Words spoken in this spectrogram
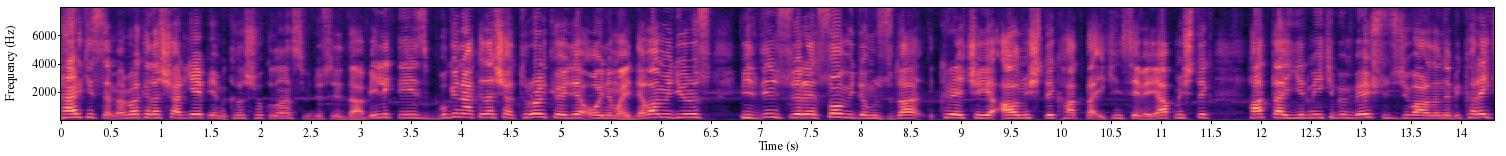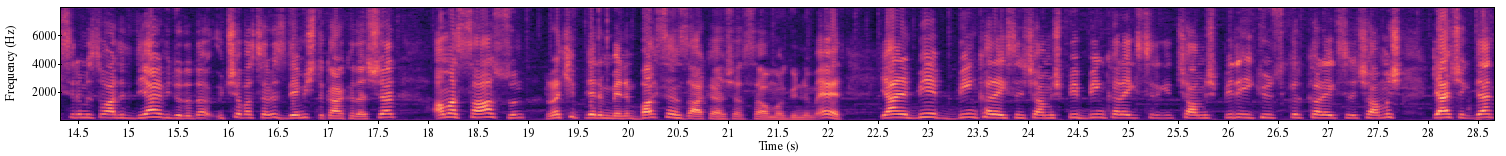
Herkese merhaba arkadaşlar yepyeni Clash of Clans videosuyla daha birlikteyiz. Bugün arkadaşlar Trollköy'de oynamaya devam ediyoruz. Bildiğiniz üzere son videomuzda Kreçe'yi almıştık hatta ikinci seviye yapmıştık. Hatta 22.500 civarlarında bir kara iksirimiz vardı. Diğer videoda da 3'e basarız demiştik arkadaşlar. Ama sağ olsun rakiplerim benim. Baksanıza arkadaşlar savunma günlüğüm. Evet yani bir 1000 kara iksiri çalmış, bir 1000 kara iksiri çalmış, biri 240 kara iksiri çalmış. Gerçekten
